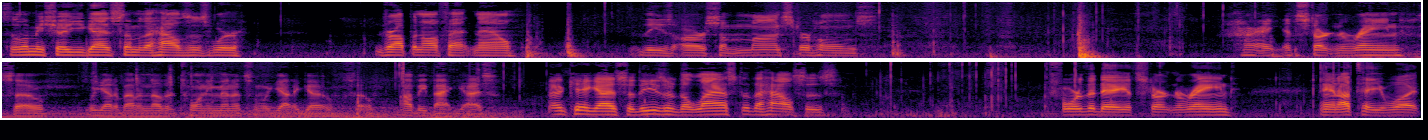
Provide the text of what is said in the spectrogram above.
So let me show you guys some of the houses we're dropping off at now these are some monster homes. All right, it's starting to rain, so we got about another 20 minutes and we got to go. So I'll be back, guys. Okay, guys, so these are the last of the houses for the day. It's starting to rain. And I'll tell you what,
